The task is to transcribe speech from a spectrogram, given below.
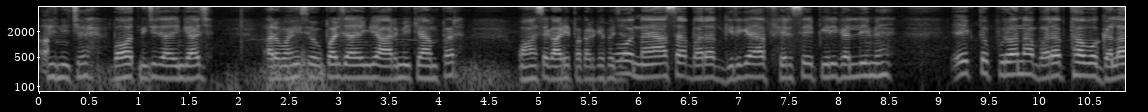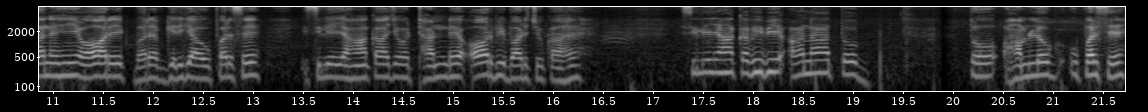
अभी नीचे, बहुत नीचे जाएँगे आज, और वहीं से ऊपर जाएँगे आर्मी कैंप पर। वहाँ से गाड़ी पकड़ के फिर वो नया सा बर्फ़ गिर गया फिर से पीरी गली में। एक तो पुराना बर्फ़ था, वो गला नहीं, और एक बर्फ़ गिर गया ऊपर से। इसलिए यहाँ का जो ठंड है, और भी बढ़ चुका है। इसीलिए यहाँ कभी भी आना तो तो हम लोग ऊपर से,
